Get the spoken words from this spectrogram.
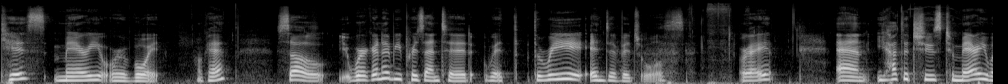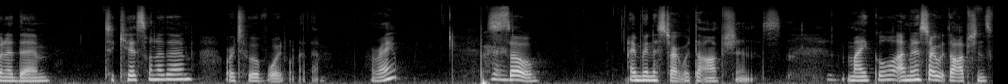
kiss, marry, or avoid. Okay? So we're going to be presented with three individuals, right? And you have to choose to marry one of them, to kiss one of them, or to avoid one of them. All right? Per. So I'm going to start with the options. Michael, I'm going to start with the options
